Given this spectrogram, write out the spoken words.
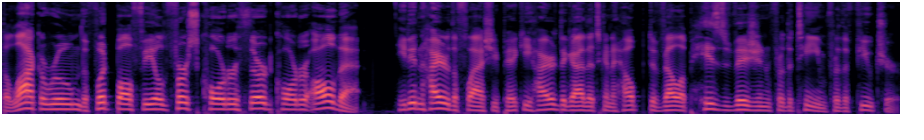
the locker room, the football field, first quarter, third quarter, all that. He didn't hire the flashy pick. He hired the guy that's going to help develop his vision for the team for the future.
